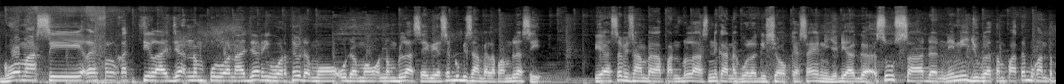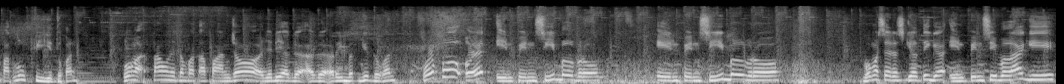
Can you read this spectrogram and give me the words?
Gua masih level kecil aja 60-an aja rewardnya udah mau udah mau 16 ya. Biasa gue bisa sampai 18 sih. Biasa bisa sampai 18 Ini karena gue lagi showcase saya nih Jadi agak susah Dan ini juga tempatnya bukan tempat Luffy gitu kan Gue nggak tahu nih tempat apaan cowok Jadi agak agak ribet gitu kan Whirlpool Wait Invincible bro Invincible bro Gue masih ada skill 3 Invincible lagi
